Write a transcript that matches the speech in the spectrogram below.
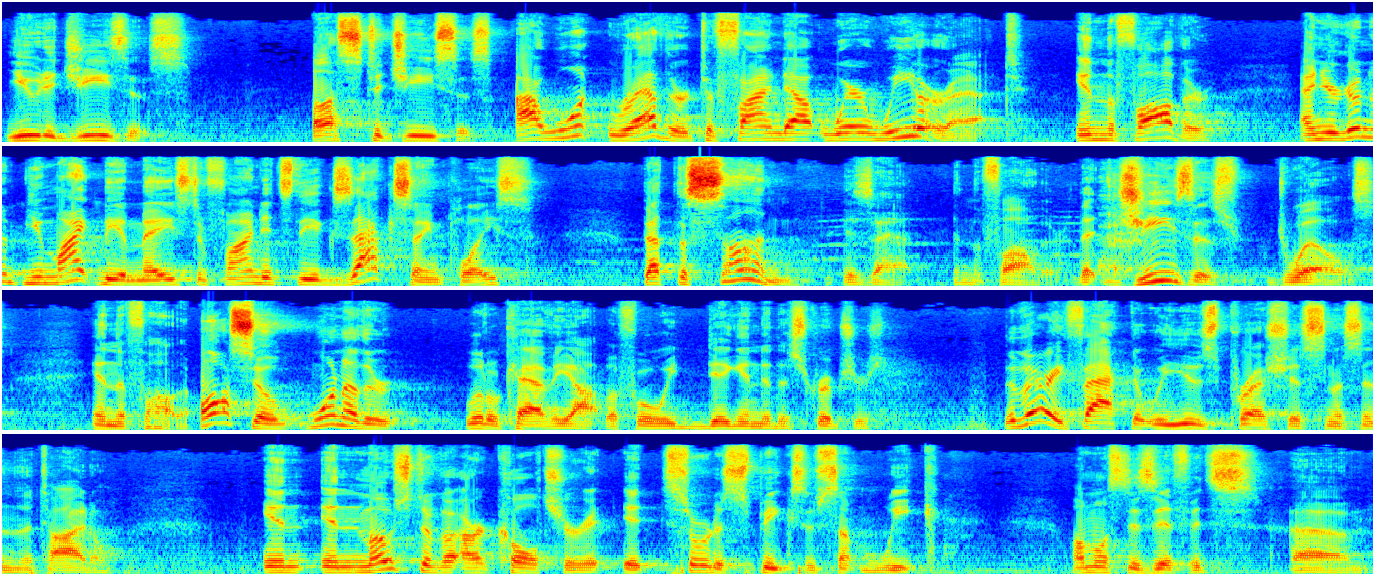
you to Jesus, us to Jesus. I want rather to find out where we are at in the Father. And you're going to you might be amazed to find it's the exact same place that the Son is at in the Father, that Jesus dwells in the Father. Also, one other little caveat before we dig into the scriptures. The very fact that we use preciousness in the title, in, in most of our culture, it, it sort of speaks of something weak, almost as if it's um,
